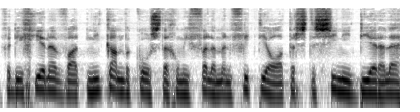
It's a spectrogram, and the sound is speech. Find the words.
vir diegene wat nie kan bekostig om die film in fliekteaters te sien nie deur hulle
